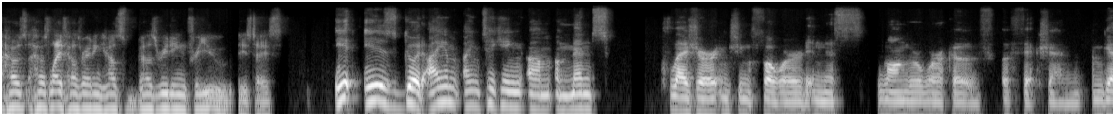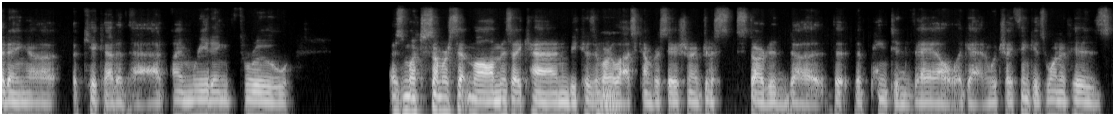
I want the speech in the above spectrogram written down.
How's how's life? How's writing? How's how's reading for you these days? It is good. I am I'm taking um, immense pleasure inching forward in this longer work of, of fiction. I'm getting a, a kick out of that. I'm reading through as much Somerset Maugham as I can because of mm. our last conversation. I've just started uh, the, the Painted Veil again, which I think is one of his,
